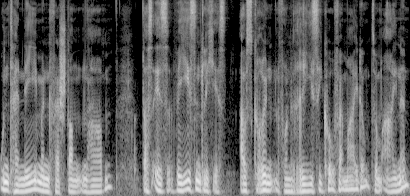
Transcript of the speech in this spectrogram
Unternehmen verstanden haben, dass es wesentlich ist, aus Gründen von Risikovermeidung zum einen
